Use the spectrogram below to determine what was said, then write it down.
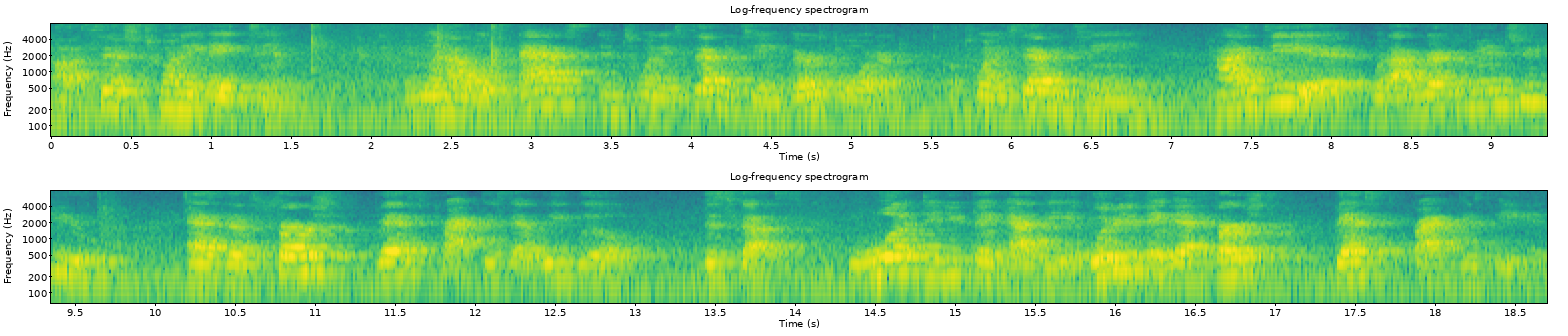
uh, since 2018. And when I was asked in 2017, third quarter of 2017, I did what I recommend to you as the first best practice that we will discuss. What do you think I did? What do you think that first best practice is?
